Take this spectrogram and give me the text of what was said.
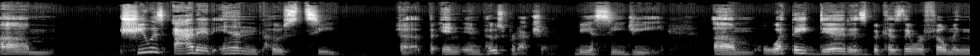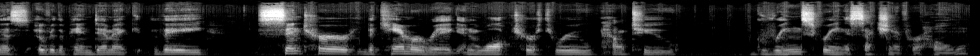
Um she was added in post C uh, in in post production via CG. Um, what they did is because they were filming this over the pandemic, they sent her the camera rig and walked her through how to green screen a section of her home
